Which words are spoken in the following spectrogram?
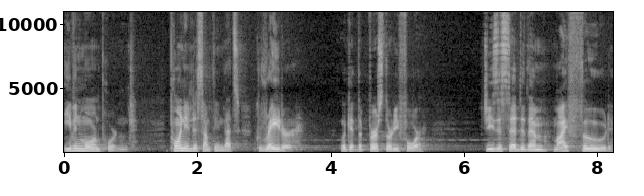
even more important, pointing to something that's greater. Look at the verse 34. Jesus said to them, My food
